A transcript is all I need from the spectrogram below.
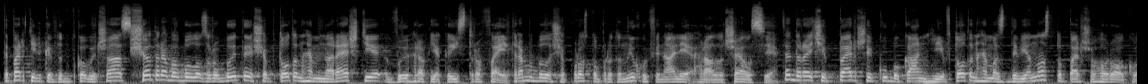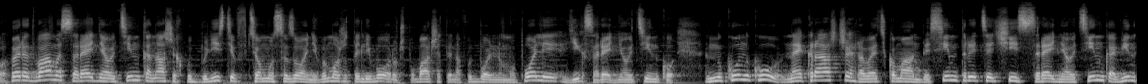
Тепер тільки в додатковий час. Що треба було зробити, щоб Тоттенгем нарешті виграв якийсь трофей? Треба було, щоб просто проти них у фіналі грало Челсі. Це, до речі, перший кубок Англії в Тоттенгема з 91-го року. Перед вами середня оцінка наших футболістів в цьому сезоні. Ви можете ліворуч побачити на футбольному полі їх середню оцінку. Нкунку найкращий гравець команди. 7.36 середня оцінка. Він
